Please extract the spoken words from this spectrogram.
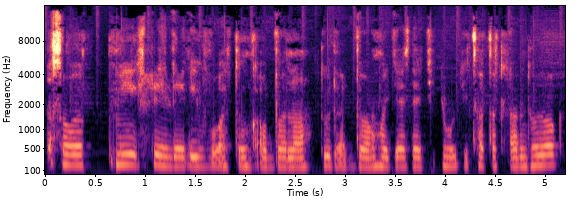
Szóval mi fél évig voltunk abban a tudatban, hogy ez egy gyógyíthatatlan dolog.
